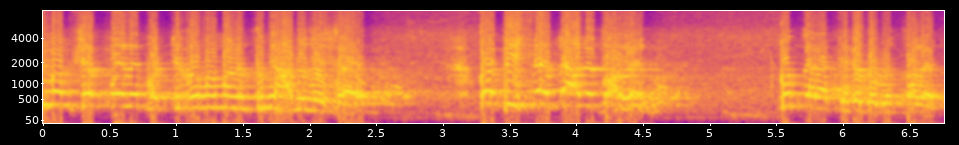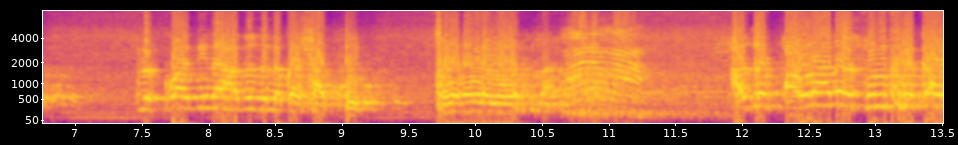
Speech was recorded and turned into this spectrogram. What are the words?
ইমাম সাহেব বলে ভর্তি করব মানে তুমি হাফেজ চাও তাহলে ধরেন। কোন জায়গা থেকে দেবেন ধরেন? কয়দিনে হলো কয় সাত দিন। বলবেন না? মাওলানা সুলফিকার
